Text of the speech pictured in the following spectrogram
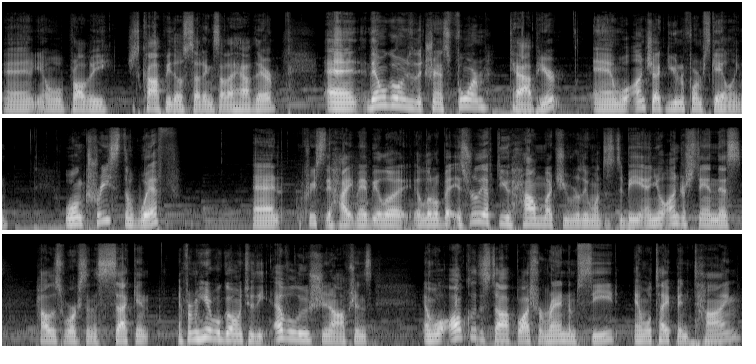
And you know, we'll probably just copy those settings that I have there. And then we'll go into the transform tab here and we'll uncheck uniform scaling. We'll increase the width and increase the height maybe a little, a little bit. It's really up to you how much you really want this to be and you'll understand this how this works in a second. And from here, we'll go into the evolution options and we'll all click the stopwatch for random seed and we'll type in time,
